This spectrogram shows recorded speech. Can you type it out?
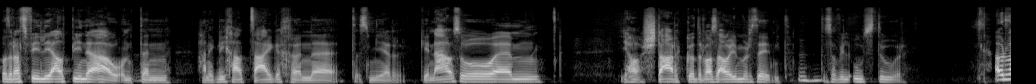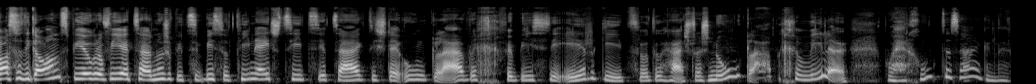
oder als viele Alpine auch und dann habe ich gleich auch zeigen können, dass wir genauso ähm, ja, stark oder was auch immer sind, mhm. so viel Ausdauer. Aber was so die ganze Biografie jetzt auch nur schon bis, zur Teenage-Zeit zeigt, ist der unglaublich verbissene Ehrgeiz, den du hast. Du hast einen unglaublichen Willen. Woher kommt das eigentlich?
